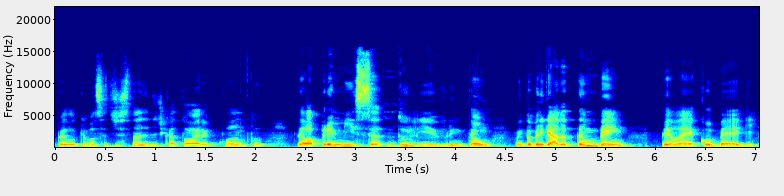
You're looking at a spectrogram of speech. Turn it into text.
pelo que você disse na dedicatória, quanto pela premissa do livro. Então, muito obrigada também pela eco bag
